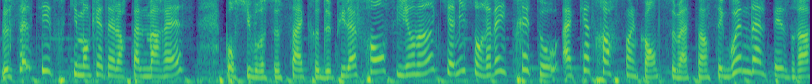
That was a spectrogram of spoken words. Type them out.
Le seul titre qui manquait à leur palmarès. Pour suivre ce sacre depuis la France, il y en a un qui a mis son réveil très tôt, à 4h50 ce matin. C'est Gwendal Pezra.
